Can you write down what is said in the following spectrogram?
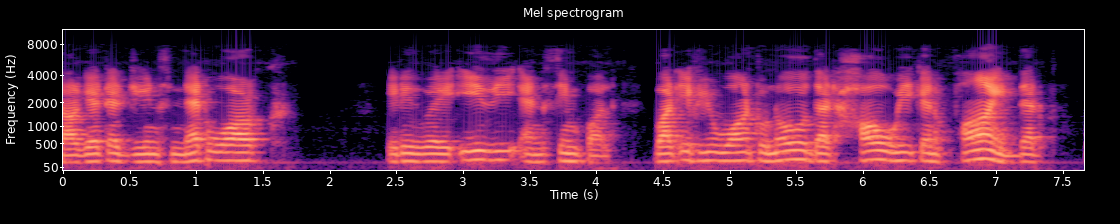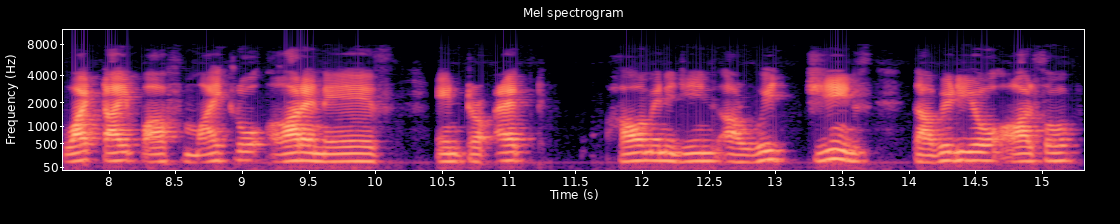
targeted genes network it is very easy and simple. But if you want to know that how we can find that what type of microRNAs interact how many genes or which genes the video also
